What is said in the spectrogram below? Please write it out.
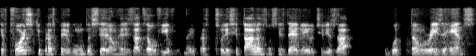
Reforço que para as perguntas serão realizadas ao vivo, né? E para solicitá-las, vocês devem utilizar o botão Raise Hands,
